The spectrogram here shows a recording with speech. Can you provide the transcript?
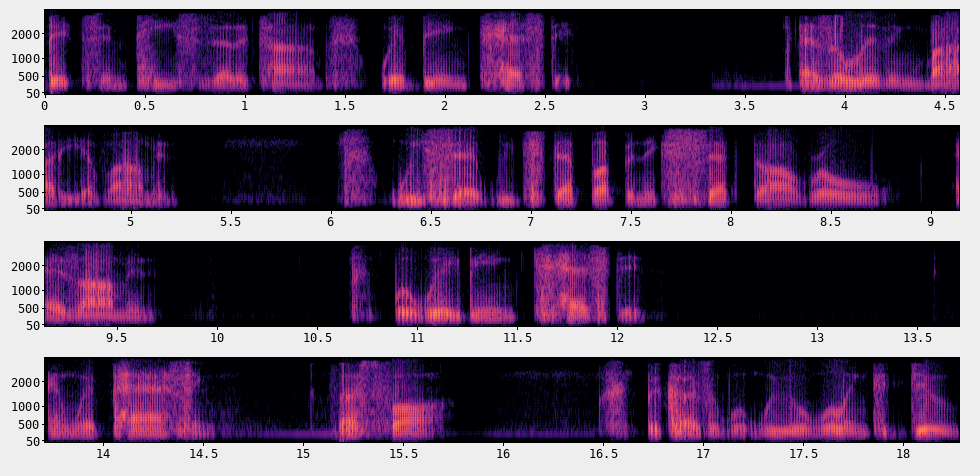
bits and pieces at a time. We're being tested as a living body of Amen. We said we'd step up and accept our role as Amen, but we're being tested and we're passing thus far because of what we were willing to do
